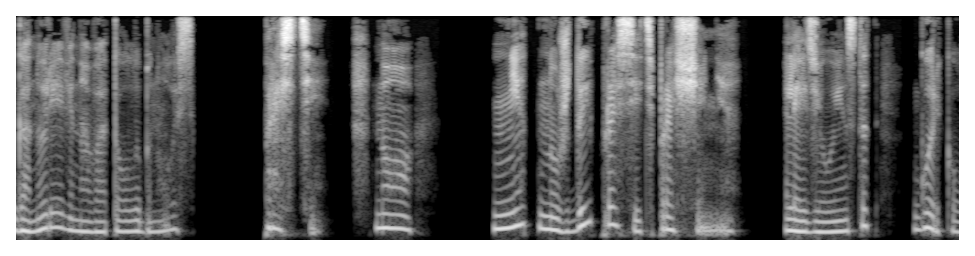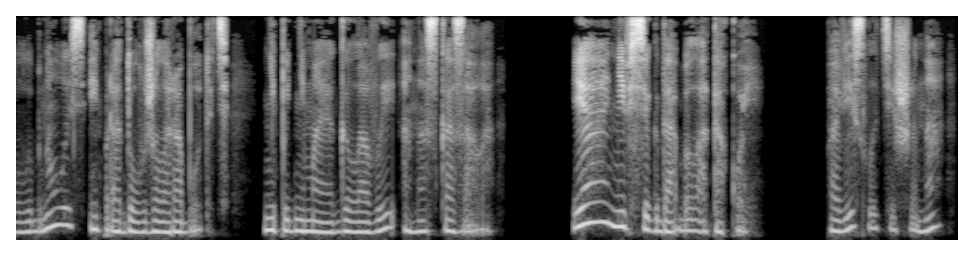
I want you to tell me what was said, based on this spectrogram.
Ганория виновато улыбнулась. «Прости, но нет нужды просить прощения». Леди Уинстед горько улыбнулась и продолжила работать. Не поднимая головы, она сказала. «Я не всегда была такой». Повисла тишина, —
